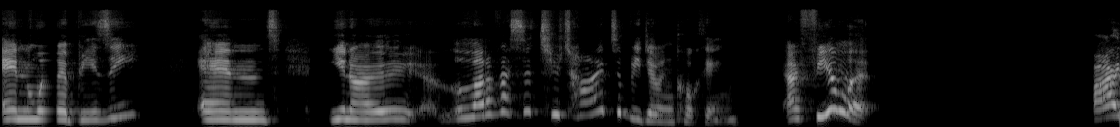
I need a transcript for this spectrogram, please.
and we're busy and you know a lot of us are too tired to be doing cooking. I feel it. I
